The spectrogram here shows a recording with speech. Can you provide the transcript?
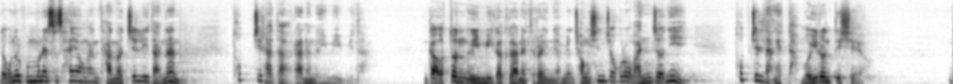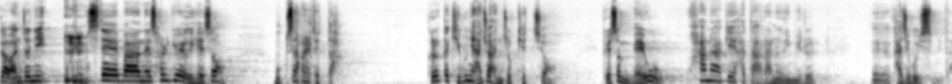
오늘 본문에서 사용한 단어 찔리다는 톱질하다라는 의미입니다. 그러니까 어떤 의미가 그 안에 들어있냐면 정신적으로 완전히 톱질 당했다. 뭐 이런 뜻이에요. 그러니까 완전히 스테반의 설교에 의해서 묵사발됐다. 그러니까 기분이 아주 안 좋겠죠. 그래서 매우 화나게 하다라는 의미를 가지고 있습니다.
